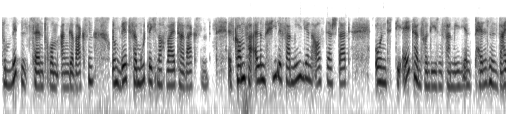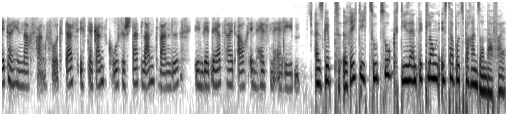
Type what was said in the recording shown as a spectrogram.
zum Mittelzentrum angewachsen und wird vermutlich noch weiter wachsen. Es kommen vor allem viele Familien aus der Stadt und die Eltern von diesen Familien pendeln weiterhin nach Frankfurt. Das ist der ganz große Stadt-Land-Wandel, den wir derzeit auch in Hessen erleben. Also es gibt richtig Zuzug. Diese Entwicklung ist der Butzbach ein Sonderfall.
